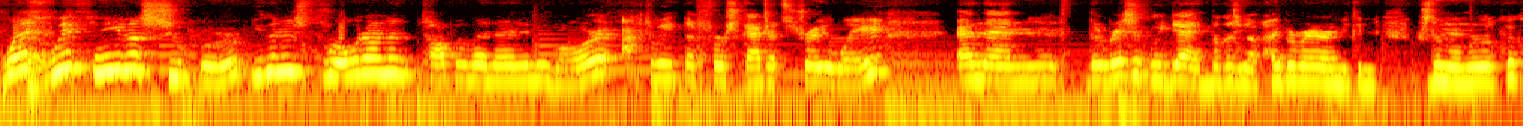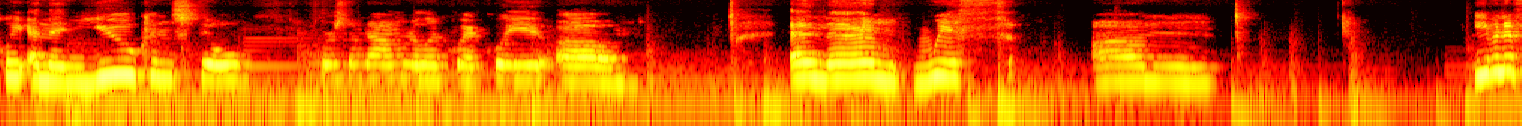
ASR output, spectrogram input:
With, with Nita's super, you can just throw it on the top of an enemy brawler, activate the first gadget straight away, and then they're basically dead because you have hyper bear and you can push them down really quickly, and then you can still push them down really quickly. Um, and then with um, even if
